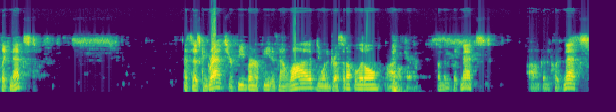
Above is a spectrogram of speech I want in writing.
Click Next. It says, congrats, your FeedBurner feed is now live. Do you want to dress it up a little? I don't care. So I'm going to click Next. I'm going to click Next.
